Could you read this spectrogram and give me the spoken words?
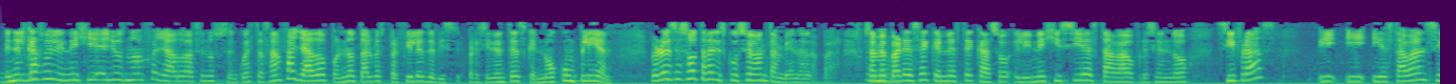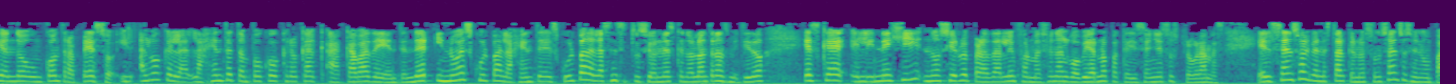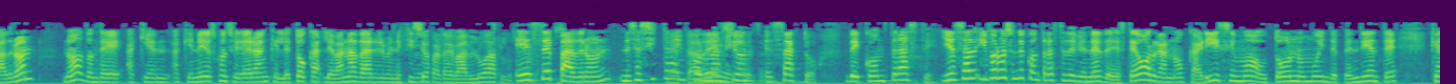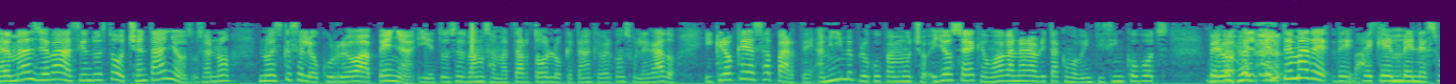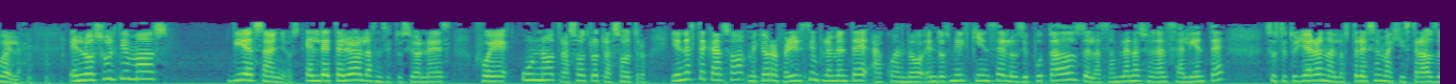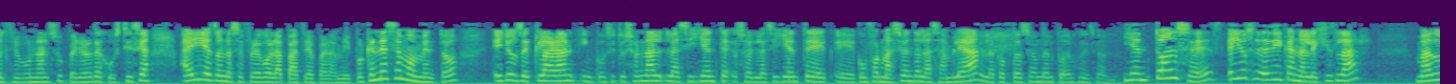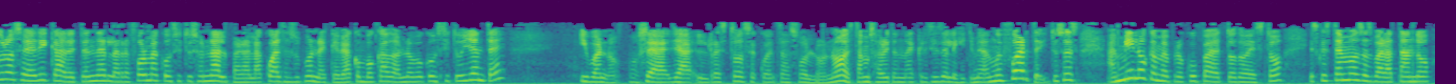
En el caso del INEGI, ellos no han fallado haciendo sus encuestas, han fallado poniendo tal vez perfiles de vicepresidentes que no cumplían. Pero esa es otra discusión también a la par. O sea, me parece que en este caso el INEGI sí estaba ofreciendo cifras y, y, estaban siendo un contrapeso. Y algo que la, gente tampoco creo que acaba de entender, y no es culpa de la gente, es culpa de las instituciones que no lo han transmitido, es que el INEGI no sirve para darle información al gobierno para que diseñe sus programas. El censo del bienestar, que no es un censo, sino un padrón, ¿no? Donde a quien, a quien ellos consideran que le toca, le van a dar el beneficio. para evaluarlos. Ese padrón necesita información, exacto, de contraste. Y esa información de contraste viene de este órgano carísimo, autónomo, independiente, que además lleva haciendo esto 80 años, o sea, no no es que se le ocurrió a Peña y entonces vamos a matar todo lo que tenga que ver con su legado. Y creo que esa parte a mí me preocupa mucho. Y yo sé que voy a ganar ahorita como 25 votos, pero el, tema de, de que en Venezuela, en los últimos 10 años. El deterioro de las instituciones fue uno tras otro tras otro. Y en este caso me quiero referir simplemente a cuando en 2015 los diputados de la Asamblea Nacional saliente sustituyeron a los 13 magistrados del Tribunal Superior de Justicia. Ahí es donde se fregó la patria para mí, porque en ese momento ellos declaran inconstitucional la siguiente, o sea, la siguiente eh, conformación de la Asamblea. la cooptación del Poder Judicial. Y entonces ellos se dedican a legislar Maduro se dedica a detener la reforma constitucional para la cual se supone que había convocado al nuevo constituyente y bueno, o sea, ya el resto se cuenta solo, ¿no? Estamos ahorita en una crisis de legitimidad muy fuerte. Entonces, a mí lo que me preocupa de todo esto es que estemos desbaratando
